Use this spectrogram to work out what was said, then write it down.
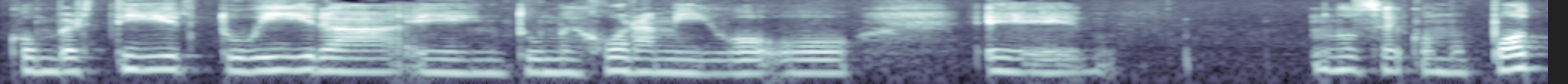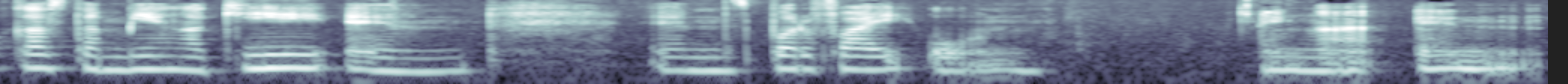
convertir tu ira en tu mejor amigo o, eh, no sé, como podcast también aquí en, en Spotify o en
